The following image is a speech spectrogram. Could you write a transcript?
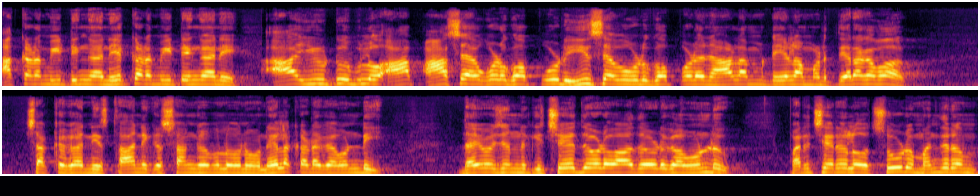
అక్కడ మీటింగ్ కానీ ఎక్కడ మీటింగ్ కానీ ఆ యూట్యూబ్లో ఆ ఆ సేవకుడు గొప్పోడు ఈ సేవకుడు గొప్పోడు అని ఆళ్ళమ్మటి ఈళ్ళమ్మటి తిరగవా. చక్కగా నీ స్థానిక సంఘంలోనూ నిలకడగా ఉండి దైవజనునికి చేదోడు వాదోడుగా ఉండు. పరిచర్యలో చూడు మందిరం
